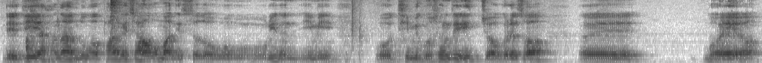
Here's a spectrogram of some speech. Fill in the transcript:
내 뒤에 하나 누가 방에 자고만 있어도 우, 우리는 이미 어, 팀이 구성되어 있죠. 그래서 에, 뭐예요?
